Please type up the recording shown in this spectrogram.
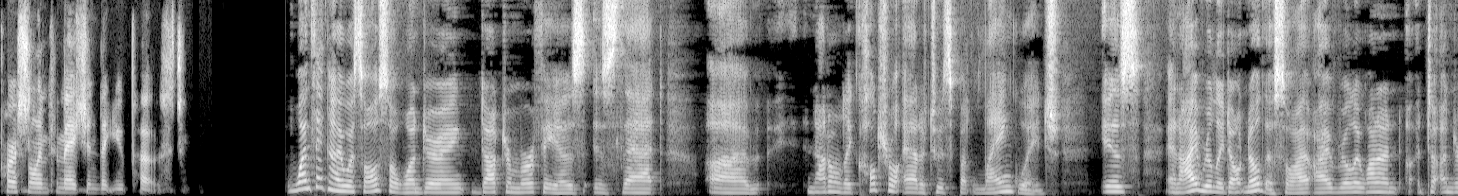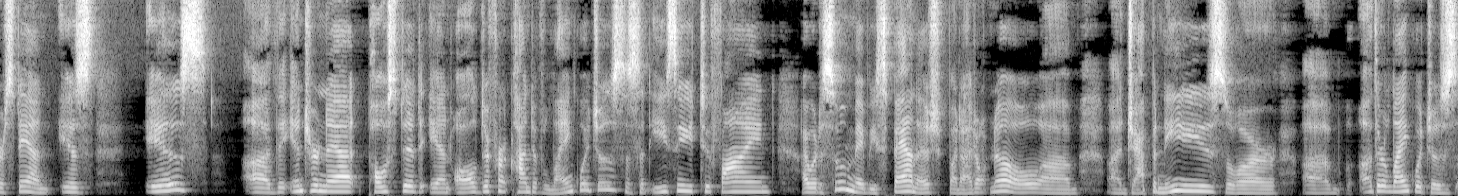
personal information that you post. One thing I was also wondering, Dr. Murphy, is is that uh, not only cultural attitudes but language is, and I really don't know this, so I, I really want to understand is is uh, the internet posted in all different kind of languages? Is it easy to find? I would assume maybe Spanish, but I don't know um, uh, Japanese or um, other languages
